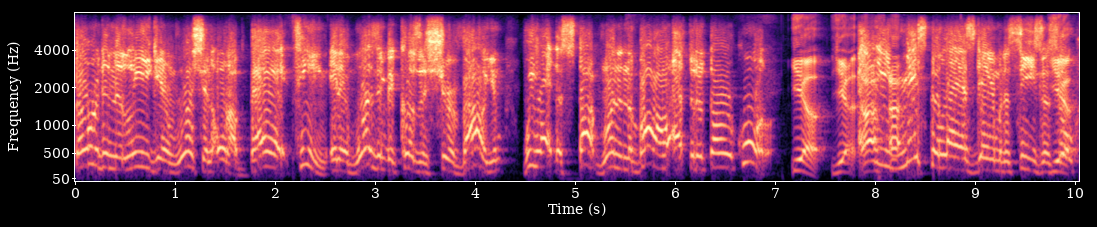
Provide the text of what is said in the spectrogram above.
third in the league in rushing on a bad team, and it wasn't because of sheer volume. We had to stop running the ball after the third quarter, yeah, yeah. and he I- I- missed the last game of the season. Yeah. So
